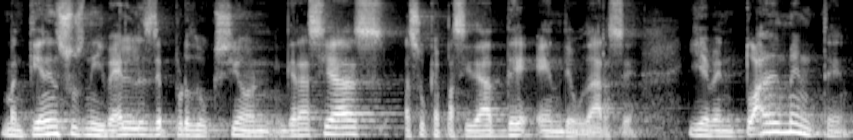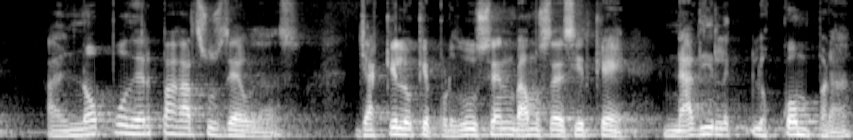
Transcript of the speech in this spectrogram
mantienen sus niveles de producción gracias a su capacidad de endeudarse. Y eventualmente al no poder pagar sus deudas, ya que lo que producen, vamos a decir que nadie lo compra,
